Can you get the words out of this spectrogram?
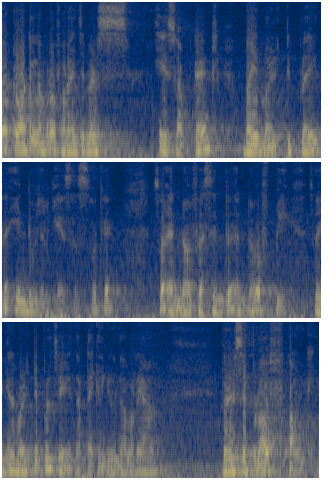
ഓർ ടോട്ടൽ നമ്പർ ഓഫ് അറേഞ്ച്മെൻറ്റ്സ് ഈസ് ഒപ്റ്റൈൻഡ് ബൈ മൾട്ടിപ്ലൈങ് ദ ഇൻഡിവിജ്വൽ കേസസ് ഓക്കെ സോ എൻ ഓഫ് എസ് ഇൻറ്റു എൻ ഓഫ് പി സോ ഇങ്ങനെ മൾട്ടിപ്പിൾ ചെയ്യുന്ന ടെക്നിക്കിന് എന്താ പറയുക പ്രിൻസിപ്പിൾ ഓഫ് കൗണ്ടിങ്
